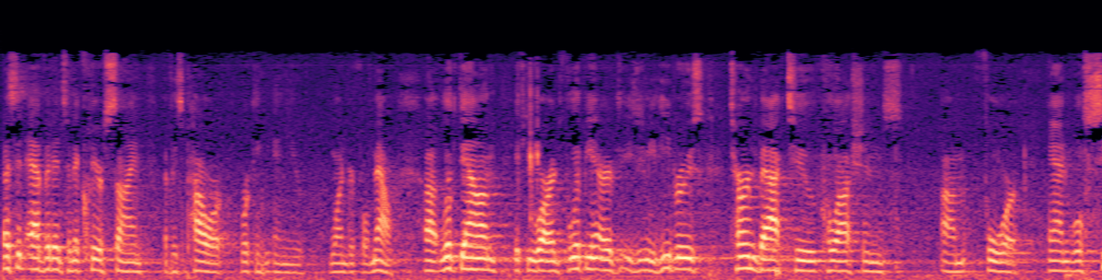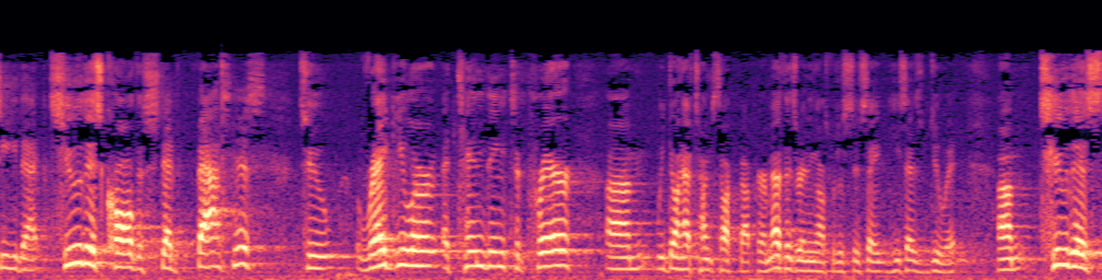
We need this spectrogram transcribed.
That's an evidence and a clear sign His power working in you. Wonderful. Now, uh, look down if you are in Philippians, or excuse me, Hebrews. Turn back to Colossians um, four, and we'll see that to this call to steadfastness, to regular attending to prayer. Um, we don't have time to talk about prayer methods or anything else. We'll just say he says do it. Um, to this,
